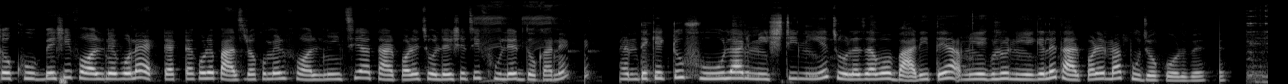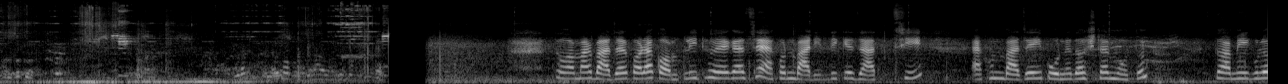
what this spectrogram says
তো খুব বেশি ফল নেব না, একটা একটা করে পাঁচ রকমের ফল নিয়েছি আর তারপরে চলে এসেছি ফুলের দোকানে। এখান থেকে একটু ফুল আর মিষ্টি নিয়ে চলে যাব বাড়িতে। আমি এগুলো নিয়ে গেলে তারপরে মা পুজো করবে। তো আমার বাজার করা কমপ্লিট হয়ে গেছে। এখন বাড়ির দিকে যাচ্ছি। এখন বাজে এই পৌনে দশটার মতন। তো আমি এগুলো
